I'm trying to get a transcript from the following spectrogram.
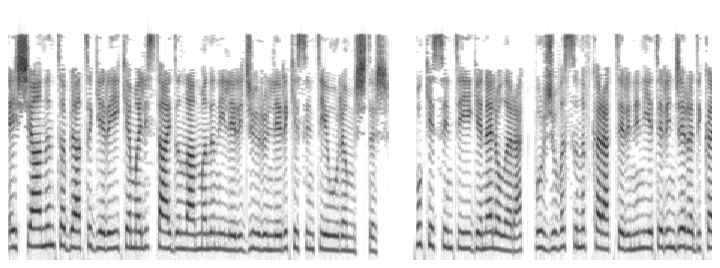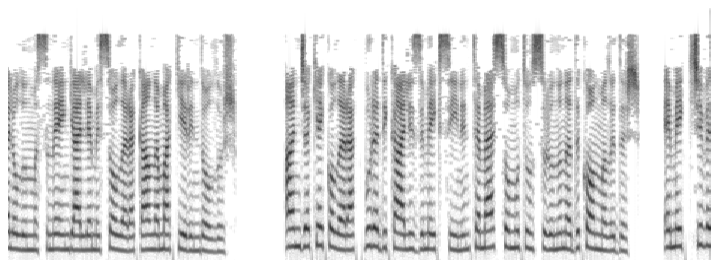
Eşyanın tabiatı gereği Kemalist aydınlanmanın ilerici ürünleri kesintiye uğramıştır. Bu kesintiyi genel olarak, burjuva sınıf karakterinin yeterince radikal olunmasını engellemesi olarak anlamak yerinde olur. Ancak ek olarak bu radikalizm eksiğinin temel somut unsurunun adı konmalıdır. Emekçi ve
